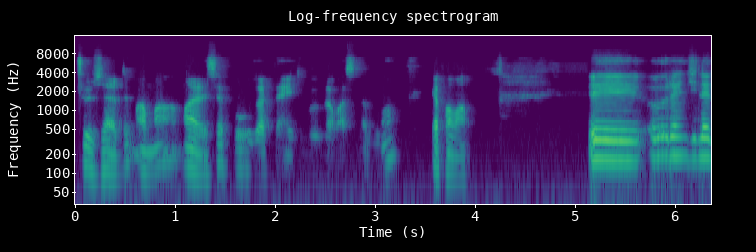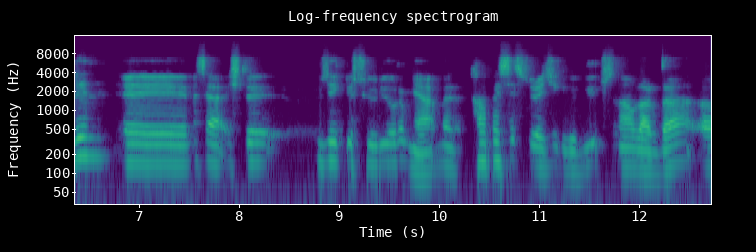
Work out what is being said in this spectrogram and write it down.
çözerdim ama maalesef bu uzaktan eğitim uygulamasında bunu yapamam. Ee, öğrencilerin e, mesela işte özellikle söylüyorum ya KPSS süreci gibi büyük sınavlarda e,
